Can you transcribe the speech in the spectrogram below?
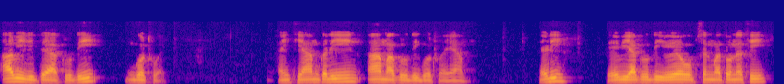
આવી રીતે આકૃતિ ગોઠવાય. અહીંથી આમ કરીને આમ આકૃતિ ગોઠવાય આમ. રેડી એવી આકૃતિ એ ઓપ્શનમાં તો નથી.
